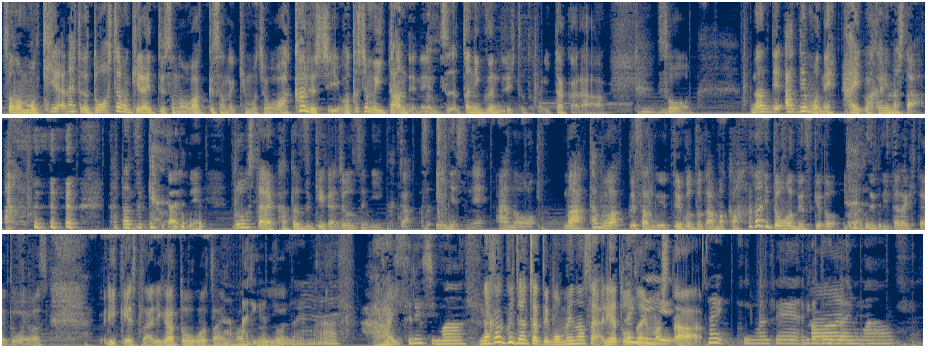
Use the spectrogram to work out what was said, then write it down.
そのもう嫌いな人がどうしても嫌いっていうそのワックさんの気持ちもわかるし、私もいたんでね、ずっと憎んでる人とかいたから、うん、そう。なんで、あ、でもね、はい、わかりました。片付け会ね。どうしたら片付けが上手にいくか。いいですね。あの、まあ、多分ワックさんの言ってることとあんま変わらないと思うんですけど、やらせていただきたいと思います。リクエストありがとうございます。ありがとうございます。はい。失礼します。長くなっちゃってごめんなさい。ありがとうございました。はい、すいません。ありがとうございます。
